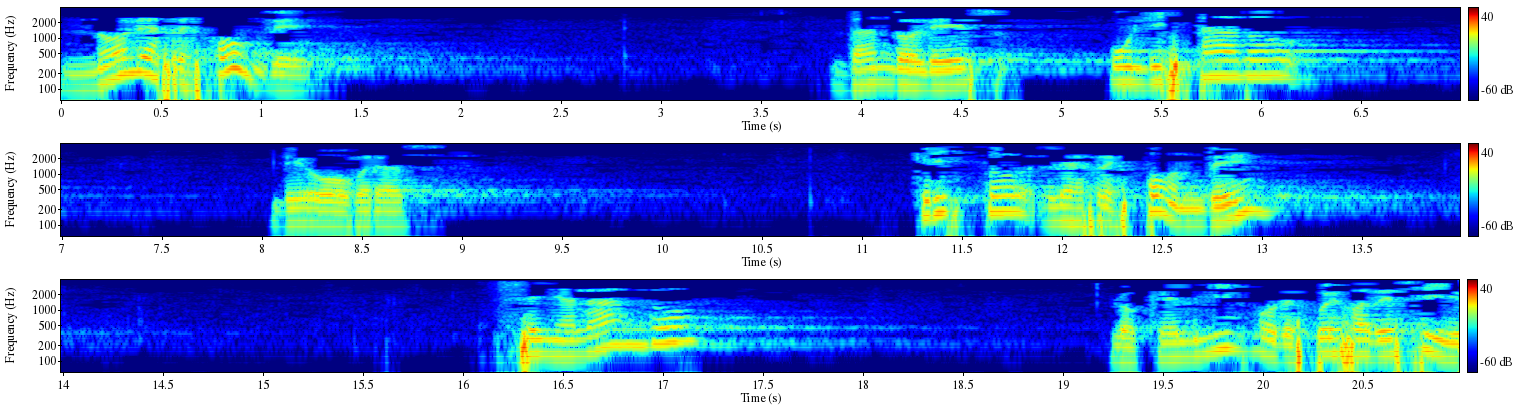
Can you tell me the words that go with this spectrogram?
no les responde dándoles un listado de obras. Cristo les responde señalando lo que él mismo después va a decir,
